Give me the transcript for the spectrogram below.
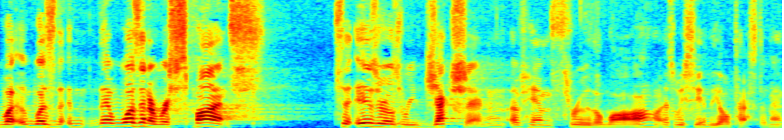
was that wasn't a response to Israel's rejection of him through the law, as we see in the Old Testament.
